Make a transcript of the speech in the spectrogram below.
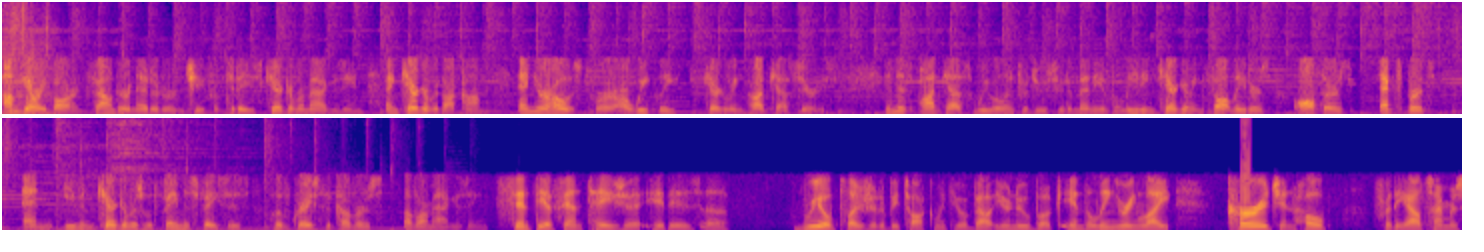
I'm Gary Barg, founder and editor in chief of today's Caregiver Magazine and Caregiver.com, and your host for our weekly caregiving podcast series. In this podcast, we will introduce you to many of the leading caregiving thought leaders, authors, experts, and even caregivers with famous faces who have graced the covers of our magazine. Cynthia Fantasia, it is a real pleasure to be talking with you about your new book, In the Lingering Light Courage and Hope for the Alzheimer's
